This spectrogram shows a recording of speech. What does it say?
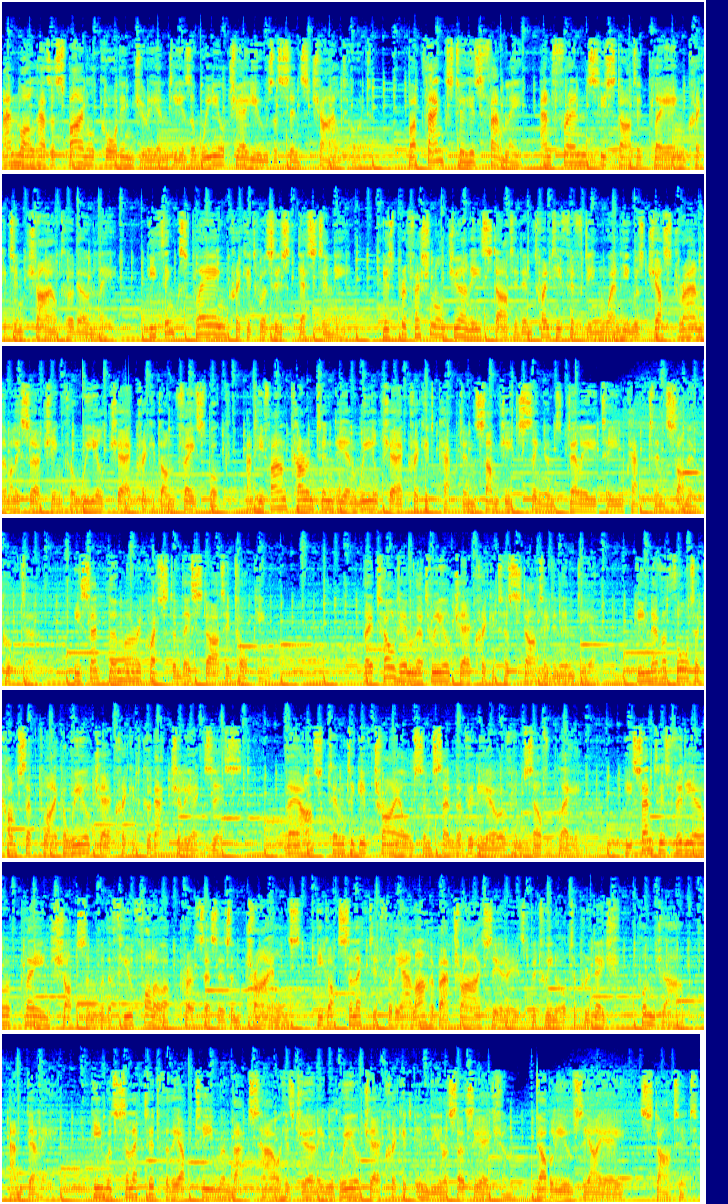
Anmol has a spinal cord injury and he is a wheelchair user since childhood. But thanks to his family and friends, he started playing cricket in childhood only. He thinks playing cricket was his destiny. His professional journey started in 2015 when he was just randomly searching for wheelchair cricket on Facebook, and he found current Indian wheelchair cricket captain Samjeet Singh and Delhi team captain Sonu Gupta. He sent them a request and they started talking. They told him that wheelchair cricket has started in India. He never thought a concept like a wheelchair cricket could actually exist. They asked him to give trials and send a video of himself playing. He sent his video of playing shots and with a few follow-up processes and trials, he got selected for the Allahabad Tri-Series between Uttar Pradesh, Punjab, and Delhi. He was selected for the UP team and that's how his journey with Wheelchair Cricket India Association, WCIA, started.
